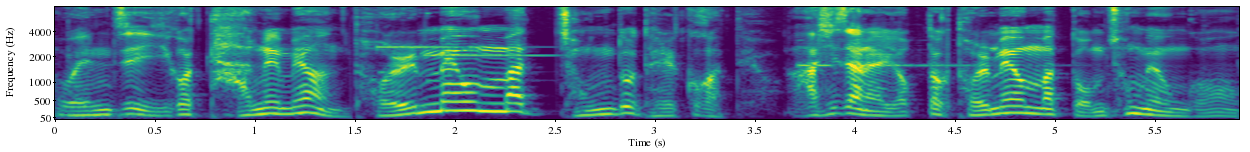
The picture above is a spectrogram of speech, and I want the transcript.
왠지 이거 다 넣으면 덜 매운맛 정도 될 것 같아요. 아시잖아요. 엽떡 덜 매운맛도 엄청 매운 거.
